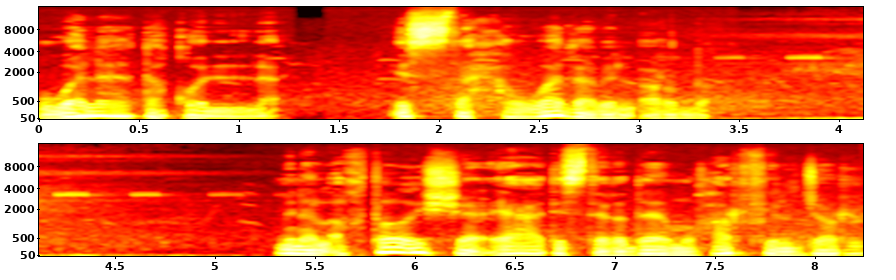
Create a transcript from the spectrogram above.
ولا تقل استحوذ بالأرض. من الأخطاء الشائعة استخدام حرف الجر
